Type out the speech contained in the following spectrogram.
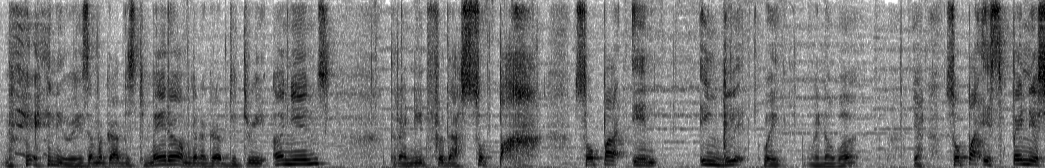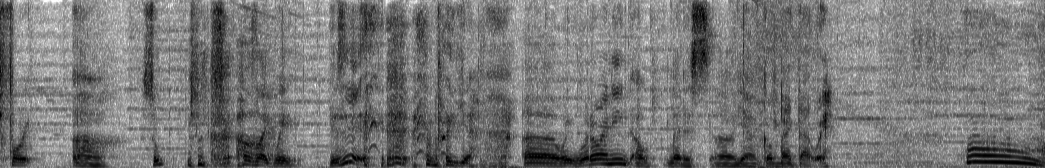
Anyways, I'm gonna grab this tomato. I'm gonna grab the three onions that I need for the sopa. Sopa in English. Wait, wait, no, what? Yeah, sopa is Spanish for uh soup. I was like, wait, is it? but yeah. Uh, wait, what do I need? Oh, lettuce. Uh, yeah, go back that way. Ooh.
